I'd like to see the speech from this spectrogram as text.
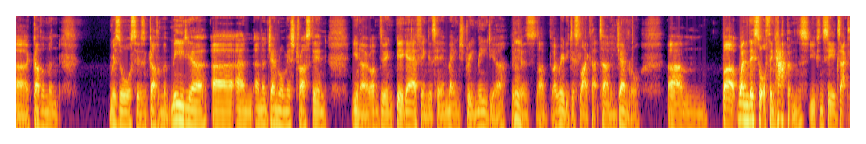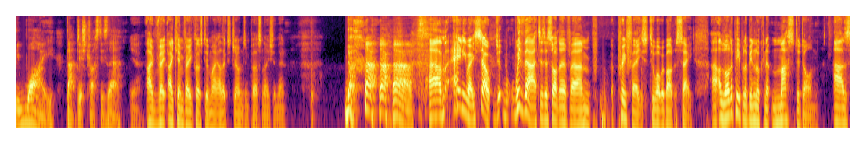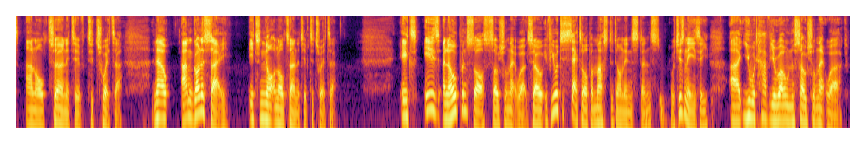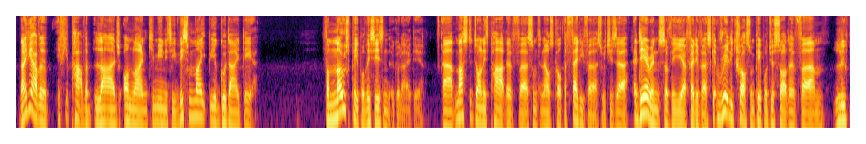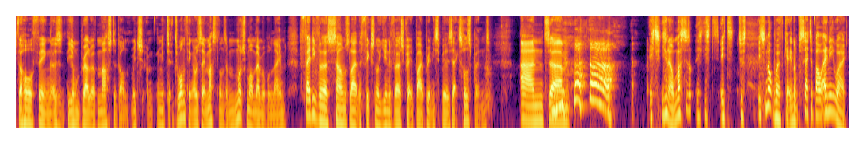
uh, government resources and government media uh, and and a general mistrust in you know I'm doing big air fingers here mainstream media because I, I really dislike that term in general. Um, but when this sort of thing happens you can see exactly why that distrust is there. Yeah, I I came very close to my Alex Jones impersonation then. Um, anyway, so with that as a sort of um, preface to what we're about to say, uh, a lot of people have been looking at Mastodon as an alternative to Twitter. Now, I'm going to say it's not an alternative to Twitter. It is an open source social network. So if you were to set up a Mastodon instance, which isn't easy, uh, you would have your own social network. Now, if you have a, if you're part of a large online community, this might be a good idea. For most people, this isn't a good idea. Uh, Mastodon is part of uh, something else called the Fediverse, which is uh, adherents of the uh, Fediverse get really cross when people just sort of um, loop the whole thing as the umbrella of Mastodon, which, um, I mean, to, to one thing, I would say Mastodon's a much more memorable name. Fediverse sounds like the fictional universe created by Britney Spears' ex husband. And. Um, it's you know Mastodon. It's it's just it's not worth getting upset about anyway.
